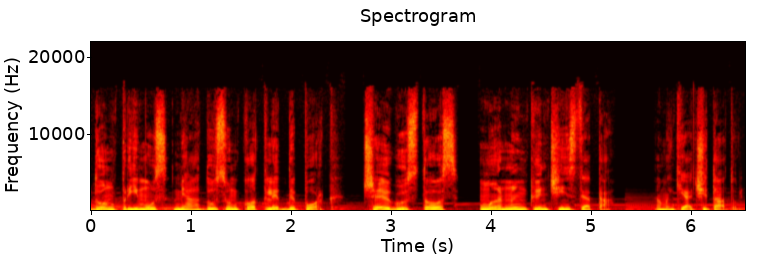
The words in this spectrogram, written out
Don Primus mi-a adus un cotlet de porc. Ce gustos! Mănânc în cinstea ta. Am încheiat citatul.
